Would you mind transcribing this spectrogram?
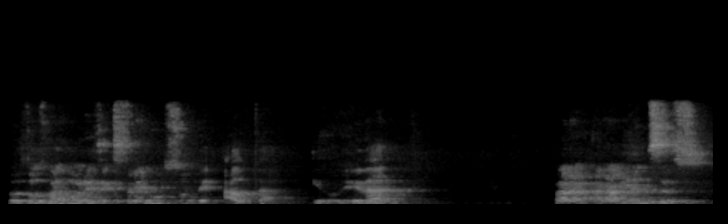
los dos valores extremos son de alta idoneidad. Para arabienses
